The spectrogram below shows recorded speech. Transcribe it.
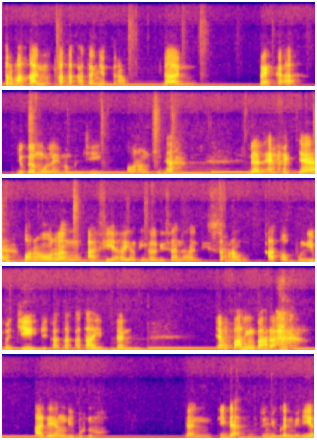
termakan kata-katanya Trump dan mereka juga mulai membenci orang Cina. Dan efeknya orang-orang Asia yang tinggal di sana diserang ataupun dibenci, dikata-katain. Dan yang paling parah ada yang dibunuh. Dan tidak ditunjukkan media.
